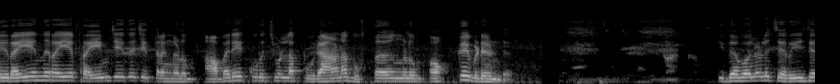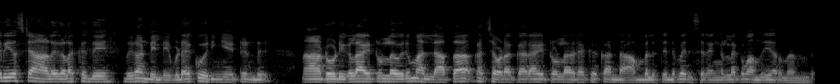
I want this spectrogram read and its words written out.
നിറയെ നിറയെ ഫ്രെയിം ചെയ്ത ചിത്രങ്ങളും അവരെക്കുറിച്ചുള്ള പുരാണ പുസ്തകങ്ങളും ഒക്കെ ഇവിടെ ഉണ്ട് ഇതേപോലെയുള്ള ചെറിയ ചെറിയ സ്റ്റാളുകളൊക്കെ ഇതേ ഇത് കണ്ടില്ലേ? ഇവിടെയൊക്കെ ഒരുങ്ങിയിട്ടുണ്ട്. നാടോടികളായിട്ടുള്ളവരും അല്ലാത്ത കച്ചവടക്കാരായിട്ടുള്ളവരൊക്കെ കണ്ട അമ്പലത്തിന്റെ പരിസരങ്ങളിലൊക്കെ വന്നു ചേർന്നിട്ടുണ്ട്.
